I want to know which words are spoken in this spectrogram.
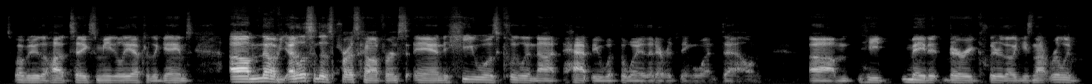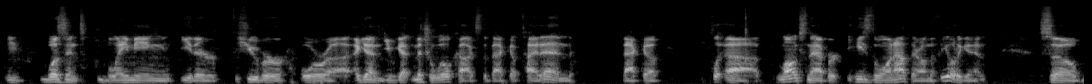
That's why we do the hot takes immediately after the games. Um, no, I listened to his press conference, and he was clearly not happy with the way that everything went down um, he made it very clear that like, he's not really he wasn't blaming either Huber or uh, again you've got Mitchell Wilcox, the backup tight end, backup uh, long snapper. He's the one out there on the field again. So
